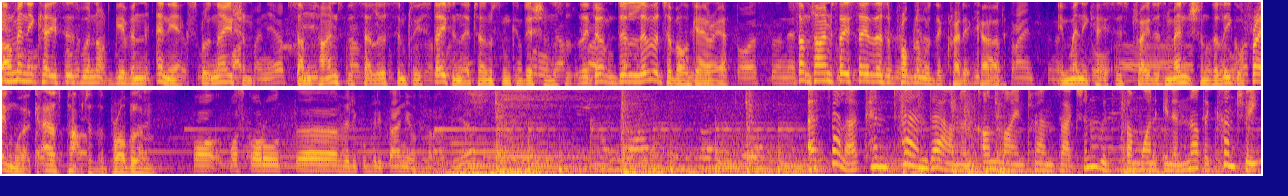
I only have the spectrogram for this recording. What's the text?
In many cases, we're not given any explanation. Sometimes the sellers simply state in their terms and conditions that they don't deliver to Bulgaria. Sometimes they say there's a problem with the credit card. In many cases, traders mention the legal framework as part of the problem. A seller can turn down an online transaction with someone in another country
